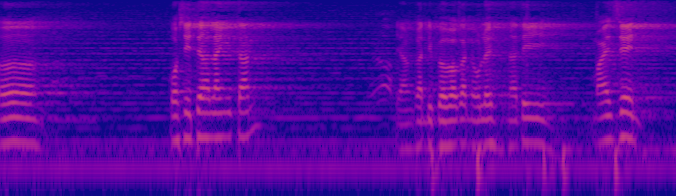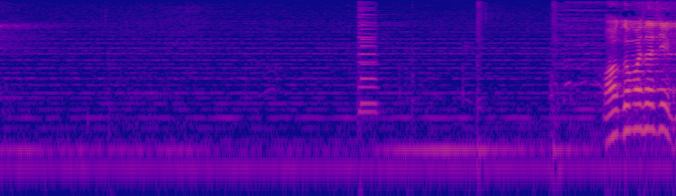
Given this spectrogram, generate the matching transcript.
Uh, Kosidah Langitan yang akan dibawakan oleh nanti Maizen. Monggo Mas Hashim.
